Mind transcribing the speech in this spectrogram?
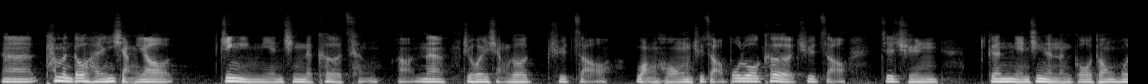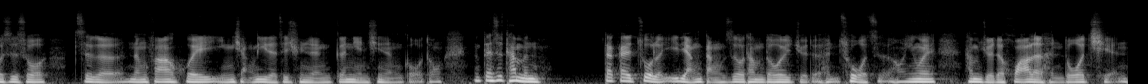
那他们都很想要经营年轻的课程啊，那就会想说去找网红，去找部落客，去找这群跟年轻人能沟通，或是说这个能发挥影响力的这群人跟年轻人沟通，但是他们大概做了一两档之后，他们都会觉得很挫折哈，因为他们觉得花了很多钱，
